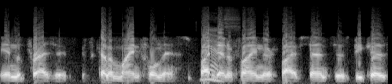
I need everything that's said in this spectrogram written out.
in the present. It's kind of mindfulness, yes. identifying their five senses, because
